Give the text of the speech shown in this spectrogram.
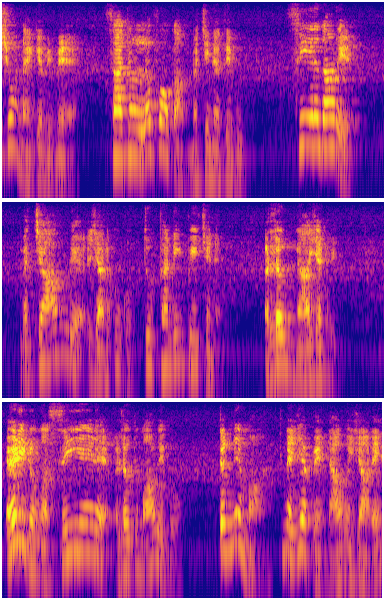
လျှော့နိုင်ခဲ့ပေမဲ့စာဂျွန်လက်ဖော့ကမကျင်တဲ့သေးဘူးစီးရဲသားတွေမကြားဘူးတဲ့အရာတခုကိုသူဖန်တီးပေးခြင်းနဲ့အလုပ်နားရက်တွေ အဲ့ဒီတုန်းကစင်းရဲတဲ့အလုပ်သမားတွေကိုတစ်နှစ်မှာနှစ်ရက်ပဲနားဝင်ရတယ်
